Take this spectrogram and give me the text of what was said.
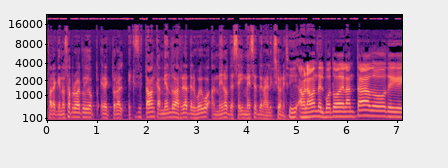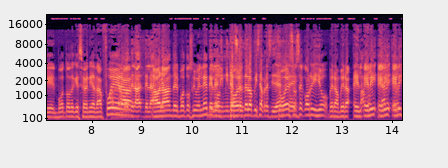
para que no se apruebe el código electoral es que se estaban cambiando las reglas del juego a menos de seis meses de las elecciones. Sí hablaban del voto adelantado del voto de que se venía de afuera hablaban del voto cibernético de la eliminación de los vicepresidentes. todo eso se corrigió. Mira mira el, el,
